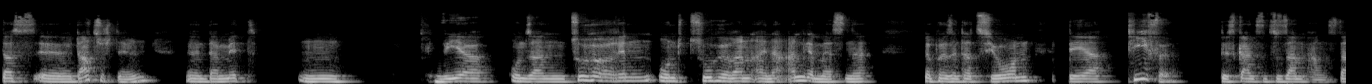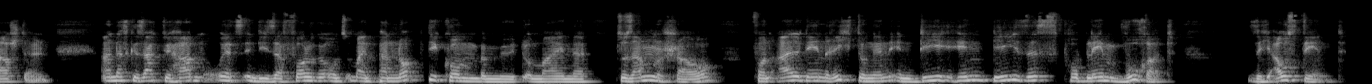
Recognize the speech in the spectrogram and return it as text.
das äh, darzustellen, äh, damit mh, hm, wir unseren Zuhörerinnen und Zuhörern eine angemessene Repräsentation der Tiefe des ganzen Zusammenhangs darstellen. Anders gesagt, wir haben jetzt in dieser Folge uns um ein Panoptikum bemüht, um eine Zusammenschau von all den Richtungen, in die hin dieses Problem wuchert, sich ausdehnt.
